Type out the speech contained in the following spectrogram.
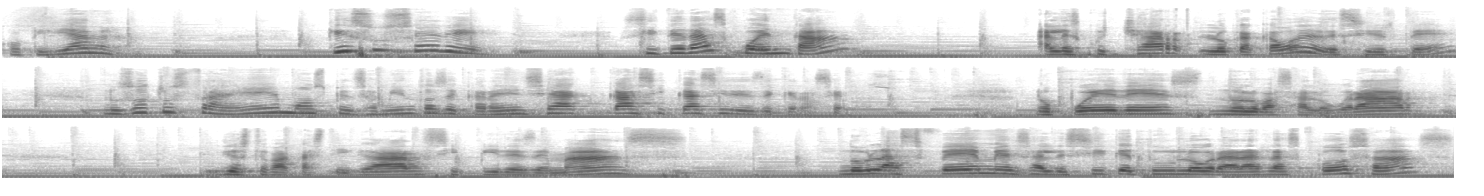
cotidiana. ¿Qué sucede? Si te das cuenta, al escuchar lo que acabo de decirte, nosotros traemos pensamientos de carencia casi, casi desde que nacemos. No puedes, no lo vas a lograr, Dios te va a castigar si pides de más. No blasfemes al decir que tú lograrás las cosas,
